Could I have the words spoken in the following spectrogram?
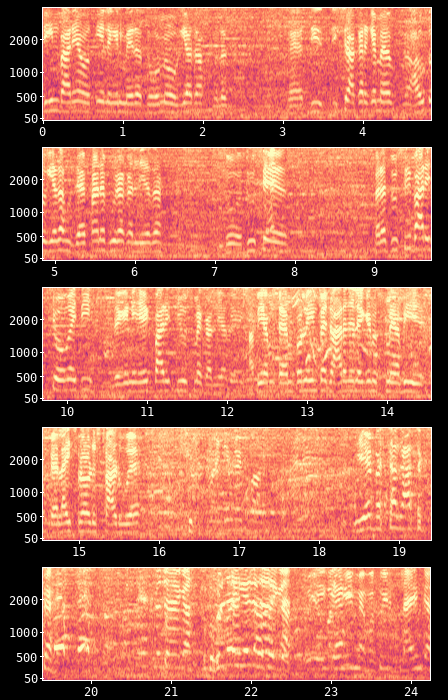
तीन बारियाँ होती हैं लेकिन मेरा दो में हो गया था। मतलब मैं तीसरा करके मैं आउट हो गया था हुजैफा ने पूरा कर लिया था। दो दूसरे पहले दूसरी बार इसकी हो गई थी लेकिन एक बारी थी उसमें कर लिया था। अभी हम टेंपो टेम्पोलिन पे जा रहे थे लेकिन उसमें अभी पहला ही स्लॉट स्टार्ट हुआ है। ये बच्चा जा सकता है। जाएगा। ये जा जाएगा। मक्वीन में मक्वीन फ्लाइंग का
